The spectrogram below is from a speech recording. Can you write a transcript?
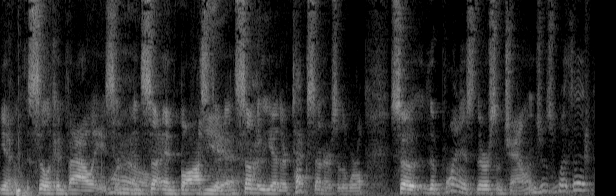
you know the Silicon Valleys and, and, so, and Boston Yeah. and some of the other tech centers of the world. So the point is there are some challenges with it,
